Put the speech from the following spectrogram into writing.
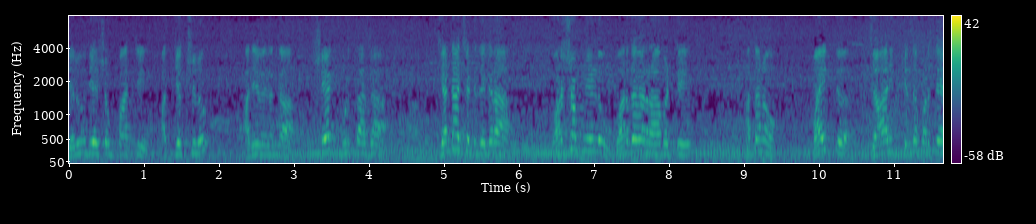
తెలుగుదేశం పార్టీ అధ్యక్షులు అదేవిధంగా షేక్ ముర్తాజా జెండా చెట్టు దగ్గర వర్షపు నీళ్ళు వరదగా రాబట్టి అతను బైక్ జారి కింద పడితే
